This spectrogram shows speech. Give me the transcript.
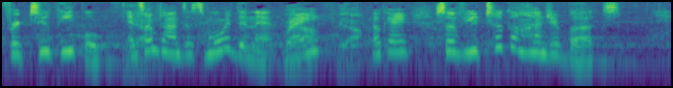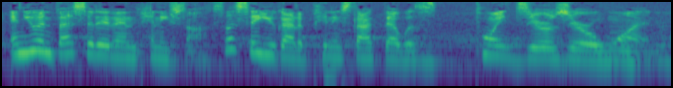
for two people. And yeah. sometimes it's more than that, right? Yeah. yeah. Okay. So if you took a 100 bucks and you invested it in penny stocks, let's say you got a penny stock that was 0.001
